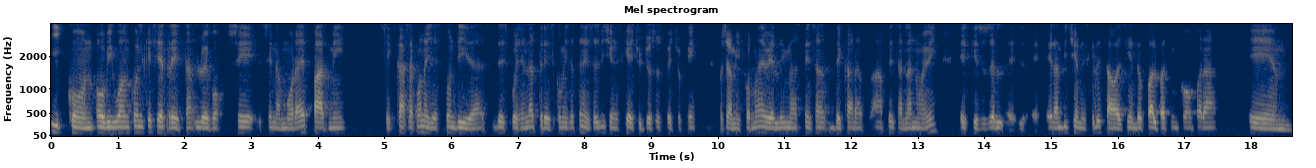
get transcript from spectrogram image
y con Obi-Wan con el que se reta, luego se, se enamora de Padme, se casa con ella escondidas, después en la 3 comienza a tener esas visiones que de hecho yo sospecho que o sea, mi forma de verlo y más pensar de cara a pensar la 9 es que esos eran visiones que le estaba haciendo Palpatine como para, em,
